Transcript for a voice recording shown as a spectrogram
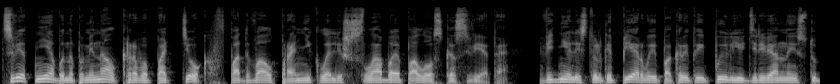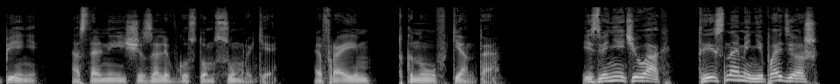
Цвет неба напоминал кровоподтек, в подвал проникла лишь слабая полоска света. Виднелись только первые покрытые пылью деревянные ступени, остальные исчезали в густом сумраке. Эфраим ткнул в Кента. «Извини, чувак, ты с нами не пойдешь».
